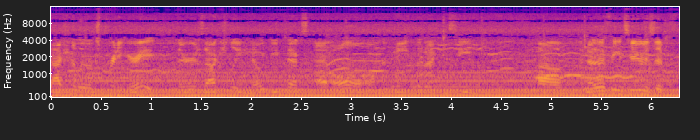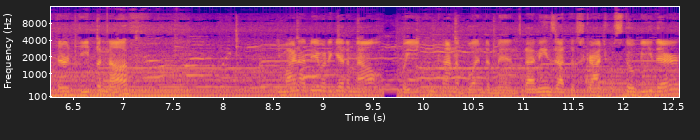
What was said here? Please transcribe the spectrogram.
Actually looks pretty great. There's actually no defects at all on the paint that I can see. Um, another thing too is if they're deep enough, you might not be able to get them out, but you can kind of blend them in. That means that the scratch will still be there,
